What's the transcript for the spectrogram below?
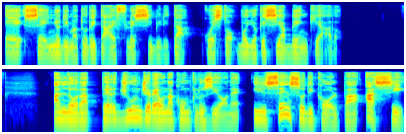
è segno di maturità e flessibilità. Questo voglio che sia ben chiaro. Allora, per giungere a una conclusione, il senso di colpa ha sì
